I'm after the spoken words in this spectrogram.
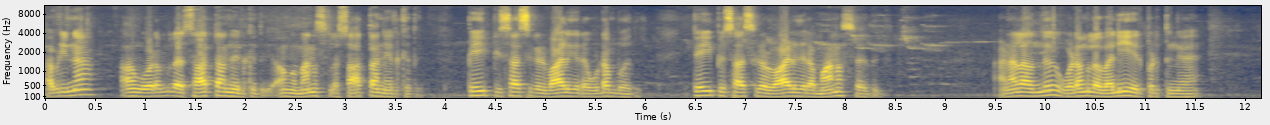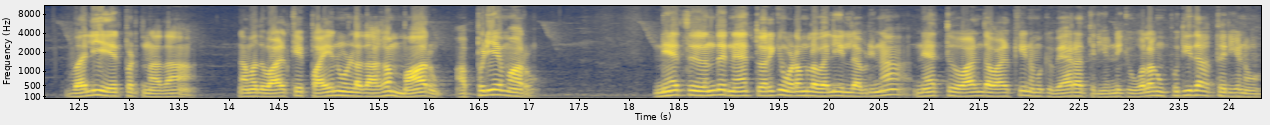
அப்படின்னா அவங்க உடம்புல சாத்தான் இருக்குது. அவங்க மனசில் சாத்தான் இருக்குது. பேய் பிசாசுகள் வாழுகிற உடம்பு அது. பேய் பிசாசுகள் வாழுகிற மனசு அது. அதனால் வந்து உடம்புல வலியை ஏற்படுத்துங்க. வலியை ஏற்படுத்தினாதான் நமது வாழ்க்கை பயனுள்ளதாக மாறும். அப்படியே மாறும். நேற்று வந்து நேற்று வரைக்கும் உடம்புல வலி இல்லை அப்படின்னா நேற்று வாழ்ந்த வாழ்க்கை நமக்கு வேறாக தெரியும். இன்றைக்கி உலகம் புதிதாக தெரியணும்.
